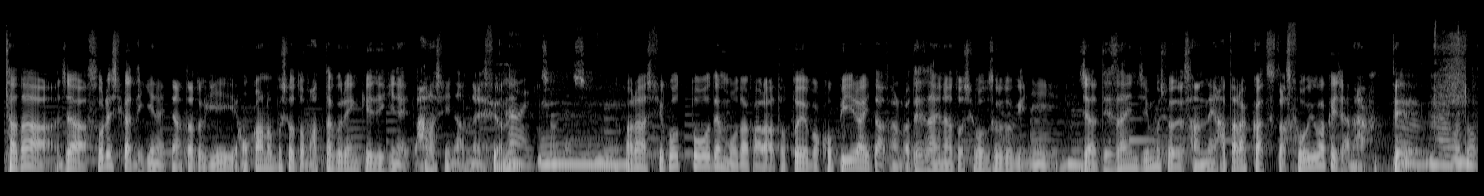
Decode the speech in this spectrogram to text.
ただじゃあそれしかできないってなった時他の部署と全く連携できないと話にならないですよね、うんはい、そうですよね。だから仕事でもだから例えばコピーライターさんがデザイナーと仕事する時に、うん。じゃあデザイン事務所で3年働くかって言ったらそういうわけじゃなくて、うんなるほど。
